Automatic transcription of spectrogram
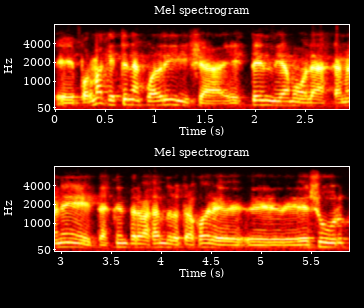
Eh, por más que estén las cuadrillas, estén, digamos, las camionetas, estén trabajando los trabajadores de, Sur,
